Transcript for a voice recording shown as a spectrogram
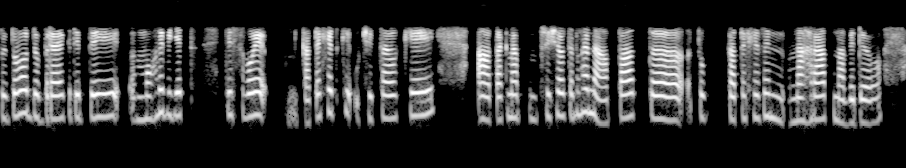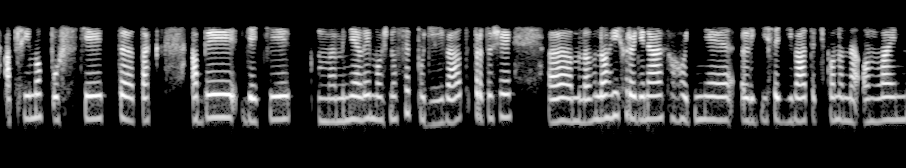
by bylo dobré, kdyby mohli vidět ty svoje katechetky, učitelky a tak na, přišel tenhle nápad tu katechezi nahrát na video a přímo pustit tak, aby děti měli možnost se podívat, protože v mnohých rodinách hodně lidí se dívá teď na online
